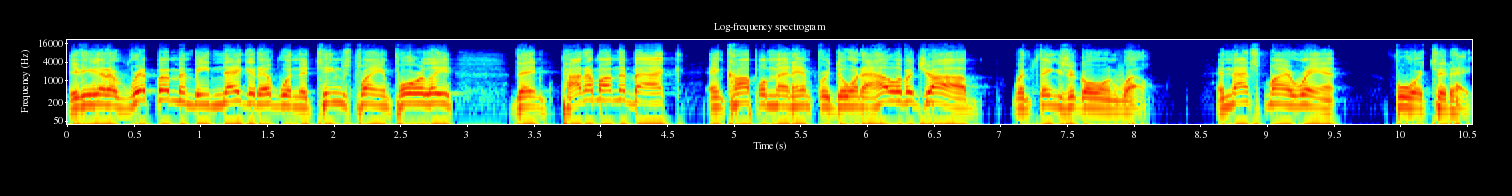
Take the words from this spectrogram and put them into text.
If you're going to rip him and be negative when the team's playing poorly, then pat him on the back and compliment him for doing a hell of a job when things are going well. And that's my rant for today.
